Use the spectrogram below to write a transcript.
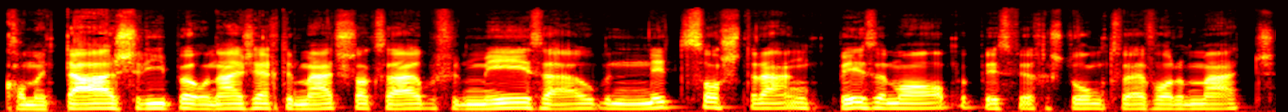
Kommentare schreiben und dann ist echt der Matchtag selber für mich selber nicht so streng, bis am Abend, bis vielleicht eine Stunde, zwei vor dem Match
